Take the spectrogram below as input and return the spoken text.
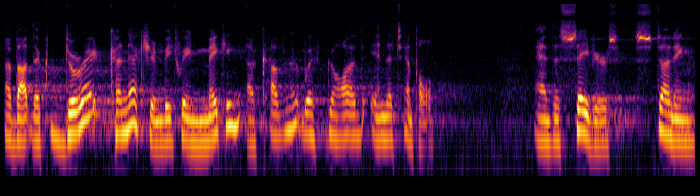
about the direct connection between making a covenant with God in the temple and the Savior's stunning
